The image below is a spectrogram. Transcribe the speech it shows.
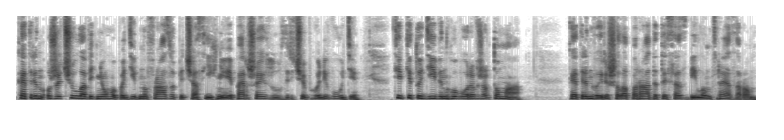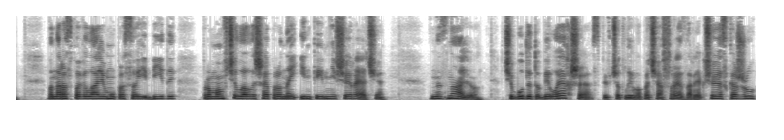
Кетрін уже чула від нього подібну фразу під час їхньої першої зустрічі в Голівуді. Тільки тоді він говорив жартома. Кетрін вирішила порадитися з Білом Фрезером. Вона розповіла йому про свої біди, промовчила лише про найінтимніші речі. Не знаю, чи буде тобі легше, співчутливо почав Фрезер, якщо я скажу,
